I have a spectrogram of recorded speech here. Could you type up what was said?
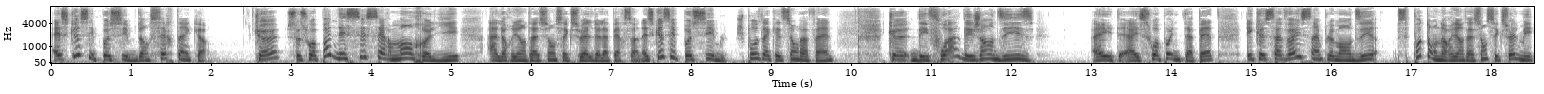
Est-ce que c'est possible dans certains cas que ce soit pas nécessairement relié à l'orientation sexuelle de la personne? Est-ce que c'est possible Je pose la question, Raphaël, que des fois des gens disent Hey, hey, sois pas une tapette, et que ça veuille simplement dire, c'est pas ton orientation sexuelle, mais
